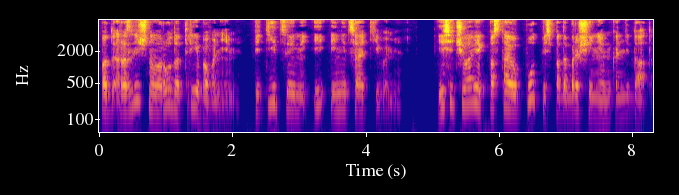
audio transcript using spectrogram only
под различного рода требованиями, петициями и инициативами. Если человек поставил подпись под обращением кандидата,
